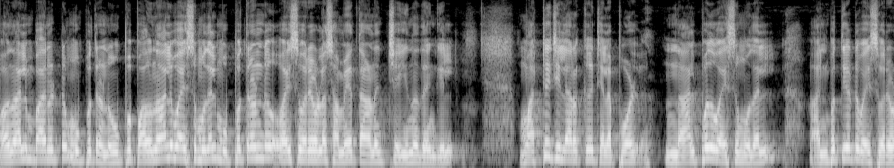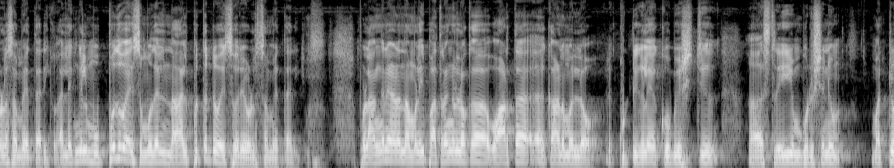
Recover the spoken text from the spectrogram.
പതിനാലും പതിനെട്ടും മുപ്പത്തിരണ്ട് മുപ്പ പതിനാല് വയസ്സ് മുതൽ മുപ്പത്തിരണ്ട് വയസ്സ് വരെയുള്ള സമയത്താണ് ചെയ്യുന്നതെങ്കിൽ മറ്റ് ചിലർക്ക് ചിലപ്പോൾ നാൽപ്പത് വയസ്സ് മുതൽ അൻപത്തിയെട്ട് വയസ്സ് വരെയുള്ള സമയത്തായിരിക്കും. അല്ലെങ്കിൽ മുപ്പത് വയസ്സ് മുതൽ നാൽപ്പത്തെട്ട് വയസ്സ് വരെയുള്ള സമയത്തായിരിക്കും. അപ്പോൾ അങ്ങനെയാണ് നമ്മൾ ഈ പത്രങ്ങളിലൊക്കെ വാർത്ത കാണുമല്ലോ. കുട്ടികളെയൊക്കെ ഉപേക്ഷിച്ച് സ്ത്രീയും പുരുഷനും മറ്റു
